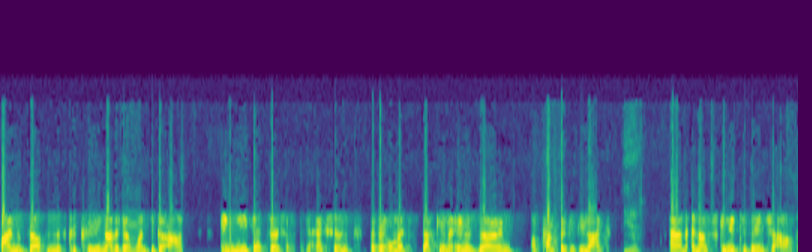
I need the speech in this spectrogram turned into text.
find themselves in this cocoon. Now they don't mm. want to go out; they need that social interaction, but they're almost stuck in a, in a zone of comfort, if you like. Yeah. Um, and are scared to venture out.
